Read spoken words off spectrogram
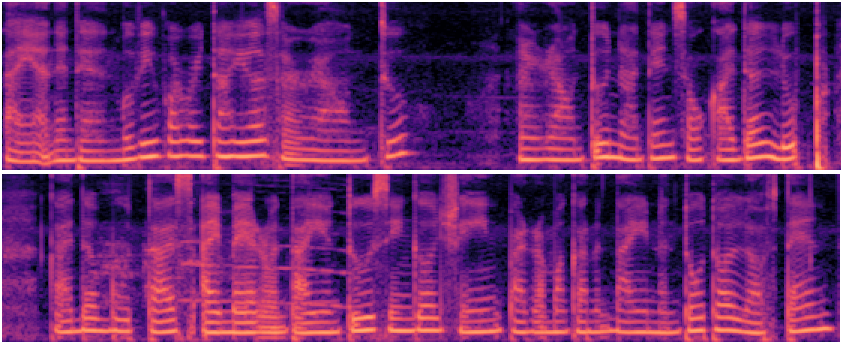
Ayan. And then, moving forward tayo sa round 2. Ang round 2 natin, so, kada loop, kada butas ay meron tayong 2 single chain para magkaroon tayo ng total of 10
